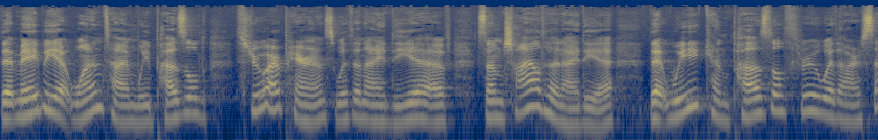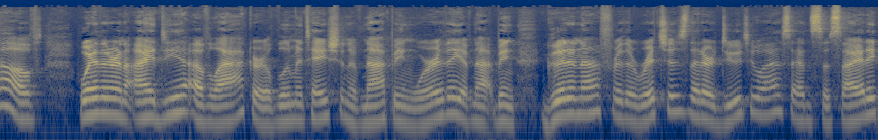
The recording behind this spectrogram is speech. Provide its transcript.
that maybe at one time we puzzled through our parents with an idea of some childhood idea, that we can puzzle through with ourselves whether an idea of lack or limitation of not being worthy, of not being good enough for the riches that are due to us and society,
